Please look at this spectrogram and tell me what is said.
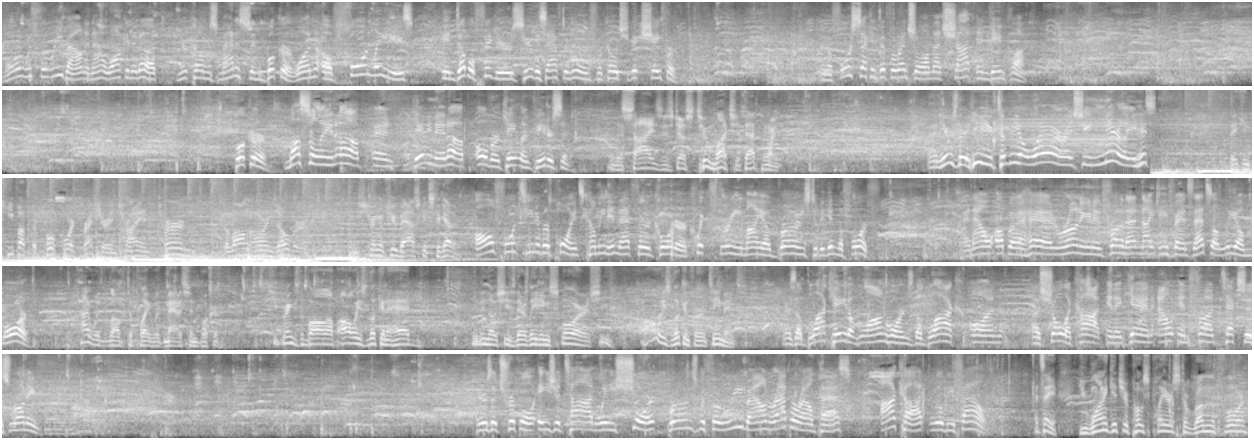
Moore with the rebound and now walking it up. Here comes Madison Booker, one of four ladies in double figures here this afternoon for Coach Vic Schaefer. And a four second differential on that shot and game clock. Booker muscling up and getting it up over Caitlin Peterson. The size is just too much at that point. And here's the heave to Mia Ware, and she nearly hits. They can keep up the full court pressure and try and turn the Longhorns over and string a few baskets together. All 14 of her points coming in that third quarter. Quick three, Maya Burns to begin the fourth. And now up ahead, running in front of that night defense. That's Aaliyah Moore. I would love to play with Madison Booker. She brings the ball up, always looking ahead. Even though she's their leading scorer, she always looking for her teammates. There's a blockade of Longhorns. The block on Achol Akot, and again out in front, Texas running. Here's a triple. Asia Todd way short. Burns with the rebound. Wraparound pass. Akot will be fouled. I'd say you want to get your post players to run the floor.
